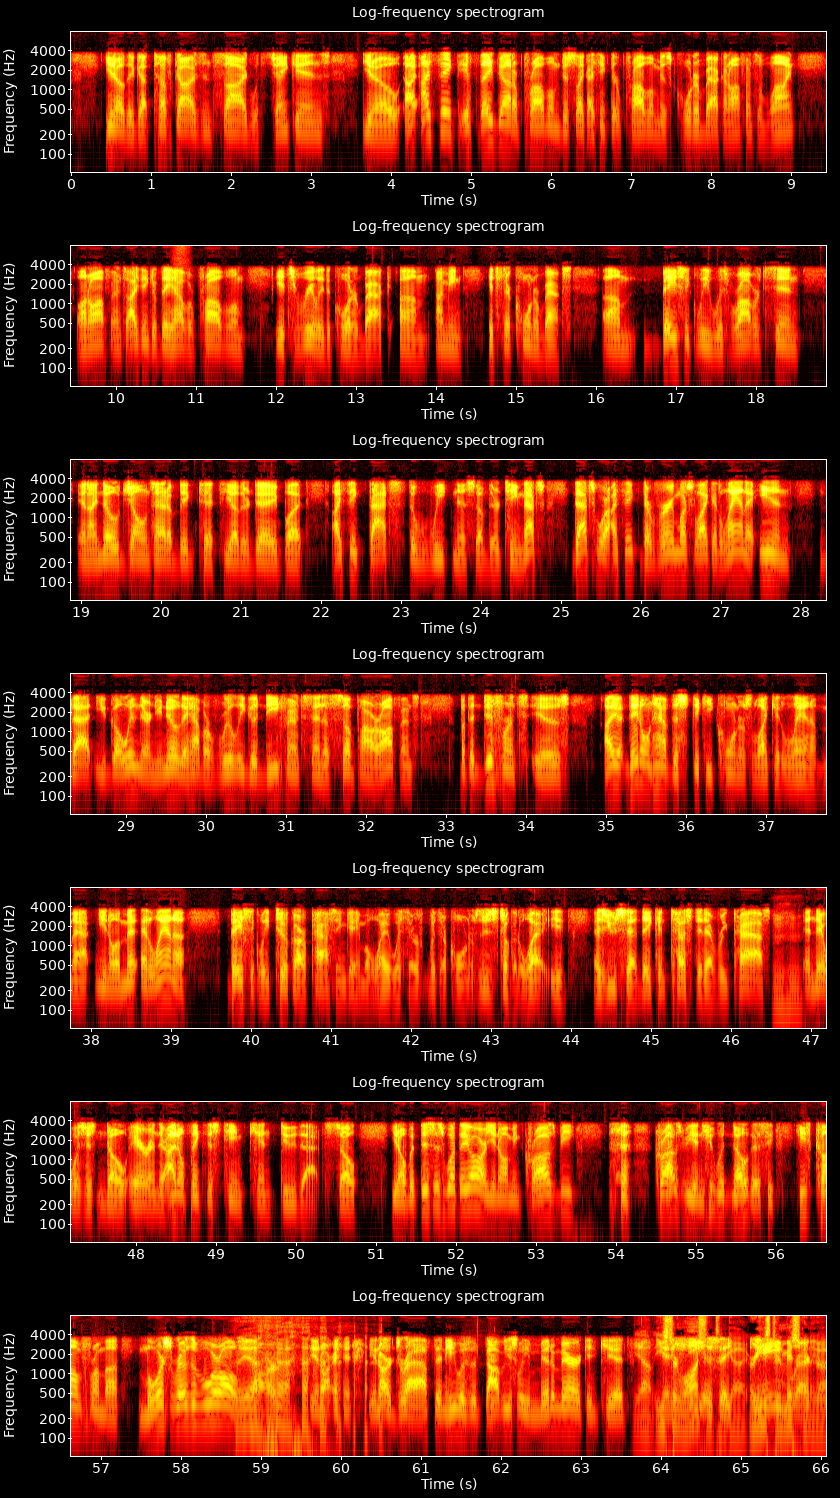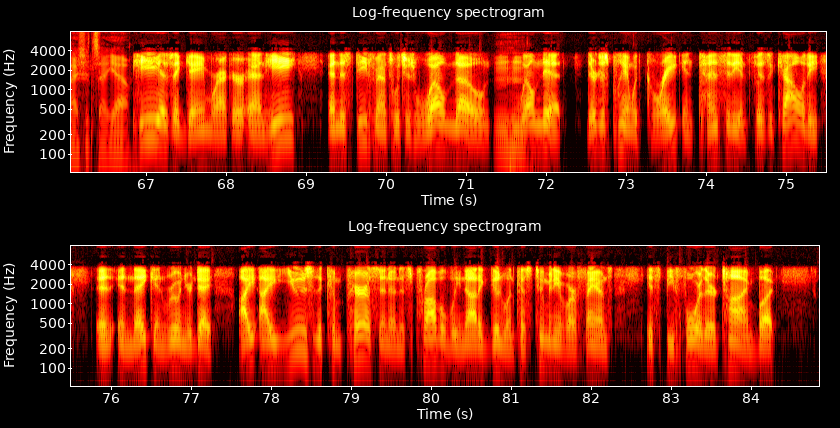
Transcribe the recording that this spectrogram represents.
You know, they've got tough guys inside with Jenkins. You know, I, I think if they've got a problem, just like I think their problem is quarterback and offensive line, on offense. I think if they have a problem, it's really the quarterback. Um, I mean, it's their cornerbacks. Um, basically, with Robertson, and I know Jones had a big pick the other day, but I think that's the weakness of their team. That's that's where I think they're very much like Atlanta in that you go in there and you know they have a really good defense and a subpar offense, but the difference is I they don't have the sticky corners like Atlanta, Matt. You know, Atlanta basically took our passing game away with their with their corners. They just took it away. It, as you said, they contested every pass, mm-hmm. and there was just no air in there. I don't think this team can do that. So, you know, but this is what they are. You know, I mean, Crosby. Crosby, and you would know this. He he's come from a Morse Reservoir All Star yeah. in our in our draft, and he was a, obviously a Mid American kid. Yeah, Eastern Washington guy or Eastern Michigan wrecker. guy, I should say. Yeah, he is a game wrecker, and he and this defense, which is well known, mm-hmm. well knit, they're just playing with great intensity and physicality, and, and they can ruin your day. I, I use the comparison, and it's probably not a good one because too many of our fans, it's before their time. But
